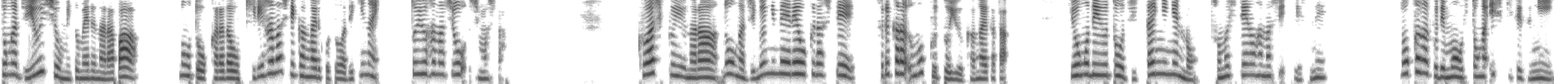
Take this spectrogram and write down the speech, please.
人が自由意志を認めるならば脳と体を切り離して考えることはできないという話をしました。詳しく言うなら脳が自分に命令を下してそれから動くという考え方。用語で言うと実体人間論、その否定の話ですね。脳科学でも人が意識せずに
